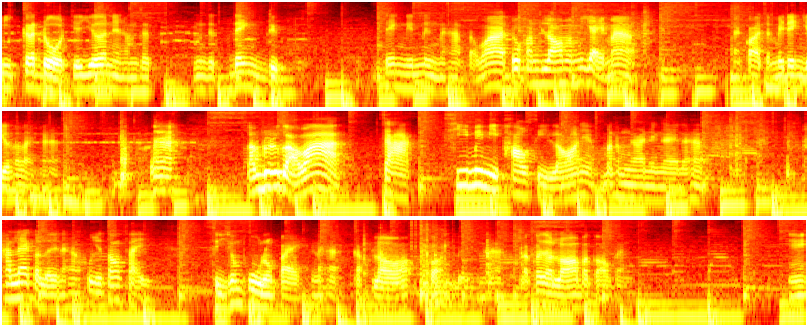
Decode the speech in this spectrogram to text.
มีกระโดดเยอะๆเนี่ยมันจะมันจะเด้งดึกเด้งนิดนึงนะฮะแต่ว่าด้วยความที่ล้อมันไม่ใหญ่มากนะก็อาจจะไม่เด้งเยอะเท่าไหร่นะฮะนะเราดูดีกว่าว่าจากที่ไม่มีเพลาสีล้อเนี่ยมันทำงานยังไงนะฮะขั้นแรกก่อนเลยนะฮะคุณจะต้องใส่สีชมพูลงไปนะฮะกับล้อก่อนเลยนะแล้วก็จะล้อประกอบกันนี่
